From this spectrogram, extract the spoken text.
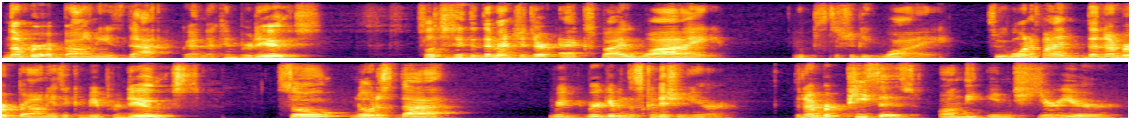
number of brownies that Grandma can produce? So let's just say the dimensions are x by y. Oops, this should be y. So we want to find the number of brownies that can be produced. So notice that we, we're given this condition here. The number of pieces on the interior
